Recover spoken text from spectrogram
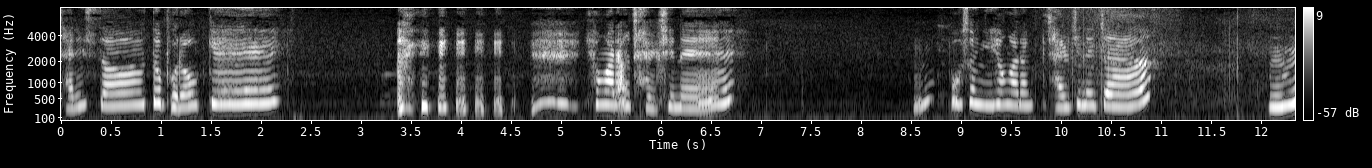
잘 있어. 또 보러 올게. 형아랑 잘 지내. 응? 뽀송이 형아랑 잘 지내자. 응?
